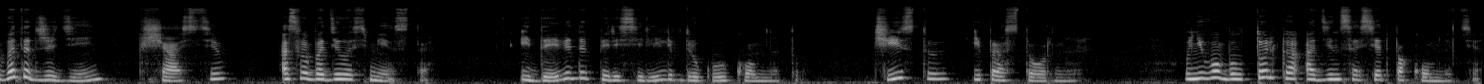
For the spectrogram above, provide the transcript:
В этот же день, к счастью, освободилось место – и Дэвида переселили в другую комнату, чистую и просторную. У него был только один сосед по комнате.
